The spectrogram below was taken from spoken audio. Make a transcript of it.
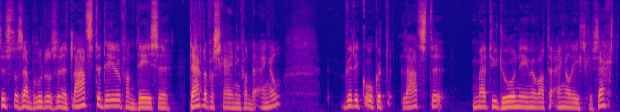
Zusters en broeders, in het laatste deel van deze derde verschijning van de engel wil ik ook het laatste met u doornemen wat de engel heeft gezegd,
